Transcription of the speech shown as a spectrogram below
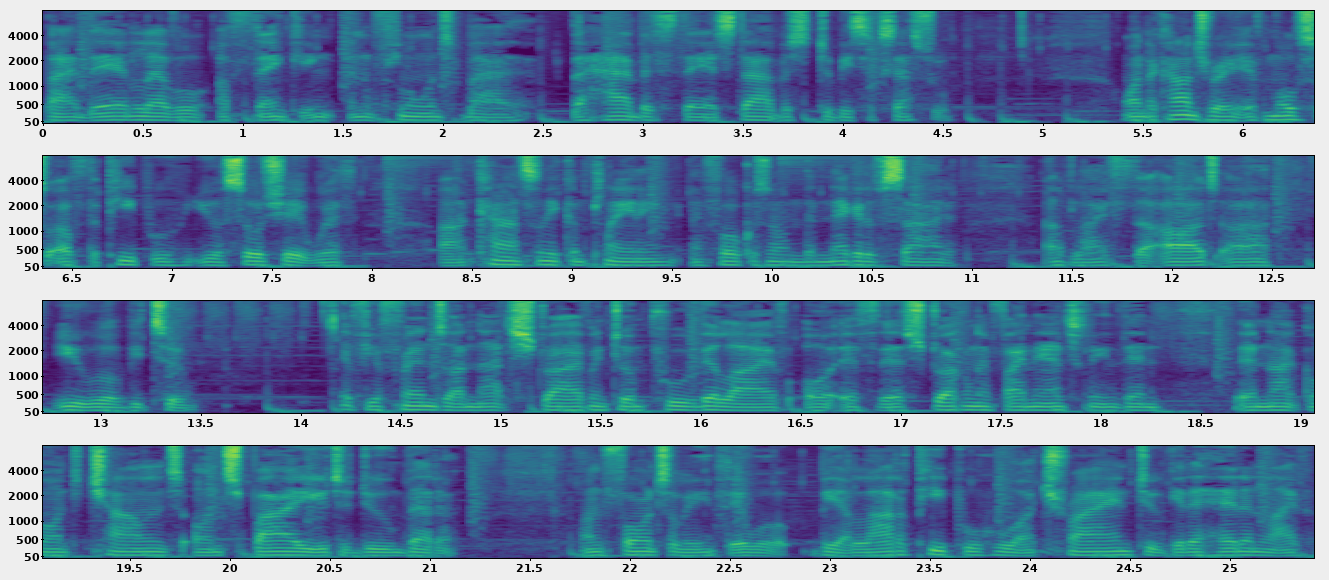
by their level of thinking, influenced by the habits they established to be successful. On the contrary, if most of the people you associate with are constantly complaining and focus on the negative side of life, the odds are you will be too. If your friends are not striving to improve their life or if they're struggling financially, then they're not going to challenge or inspire you to do better. Unfortunately, there will be a lot of people who are trying to get ahead in life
